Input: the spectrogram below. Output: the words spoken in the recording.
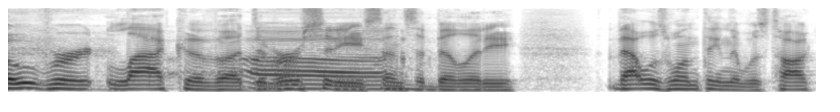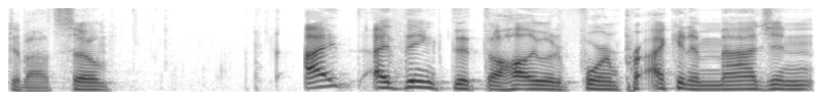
overt lack of uh, diversity uh. sensibility that was one thing that was talked about so i i think that the hollywood foreign i can imagine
